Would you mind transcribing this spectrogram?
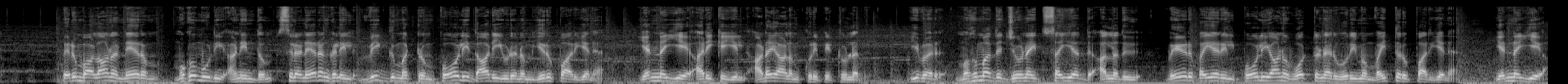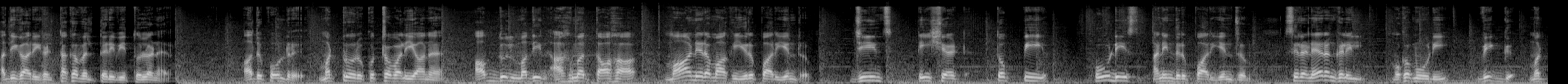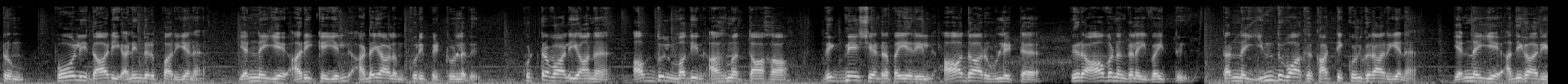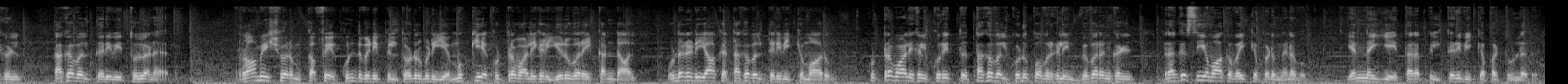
பெரும்பாலான நேரம் முகமூடி அணிந்தும் சில நேரங்களில் விக் மற்றும் போலி தாடியுடனும் இருப்பார் என என்ஐஏ அறிக்கையில் அடையாளம் குறிப்பிட்டுள்ளது. இவர் முகமது ஜுனைத் சையத் அல்லது வேறு பெயரில் போலியான ஓட்டுநர் உரிமம் வைத்திருப்பார் என என்ஐஏ அதிகாரிகள் தகவல் தெரிவித்துள்ளனர். அதுபோன்று மற்றொரு குற்றவாளியான அப்துல் மதீன் அகமத் தாகா மாநிறமாக இருப்பார் என்றும் ஜீன்ஸ் டிஷர்ட் தொப்பி ஹூடிஸ் அணிந்திருப்பார் என்றும் சில நேரங்களில் முகமூடி விக் மற்றும் போலி தாடி அணிந்திருப்பார் என என்ஐஏ அறிக்கையில் அடையாளம் குறிப்பிட்டுள்ளது. குற்றவாளியான அப்துல் மதீன் அகமத் தாகா விக்னேஷ் என்ற பெயரில் ஆதார் உள்ளிட்ட பிற ஆவணங்களை வைத்து தன்னை இந்துவாக காட்டிக்கொள்கிறார் என என்ஐஏ அதிகாரிகள் தகவல் தெரிவித்துள்ளனர். ராமேஸ்வரம் கஃபே குண்டுவெடிப்பில் தொடர்புடைய முக்கிய குற்றவாளிகள் இருவரை கண்டால் உடனடியாக தகவல் தெரிவிக்குமாறும் குற்றவாளிகள் குறித்து தகவல் கொடுப்பவர்களின் விவரங்கள் ரகசியமாக வைக்கப்படும் எனவும் என்ஐஏ தரப்பில் தெரிவிக்கப்பட்டுள்ளது.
